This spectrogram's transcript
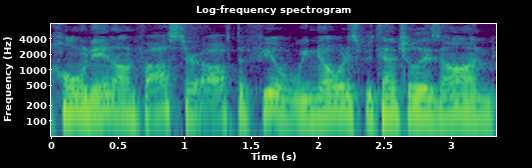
hone in on Foster off the field. We know what his potential is on.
